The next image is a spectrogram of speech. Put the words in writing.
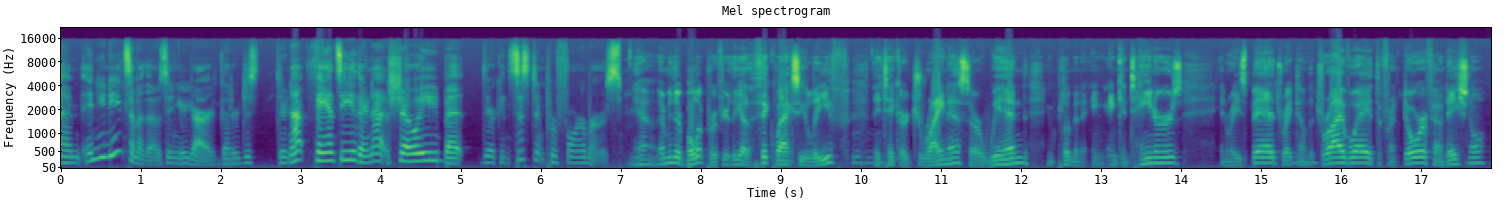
um, and you need some of those in your yard that are just they're not fancy, they're not showy, but they're consistent performers. Yeah, I mean they're bulletproof. They got a thick waxy leaf. Mm-hmm. They take our dryness, our wind, and put them in, in, in containers, in raised beds, right down the mm-hmm. driveway, at the front door, foundational.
